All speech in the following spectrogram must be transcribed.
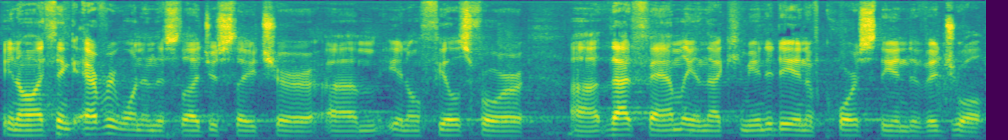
you know, I think everyone in this legislature, um, you know, feels for uh, that family and that community and, of course, the individual.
